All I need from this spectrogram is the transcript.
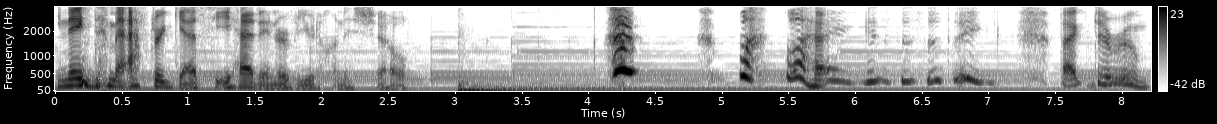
He named them after guests he had interviewed on his show. What why is this a thing? Back to room.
